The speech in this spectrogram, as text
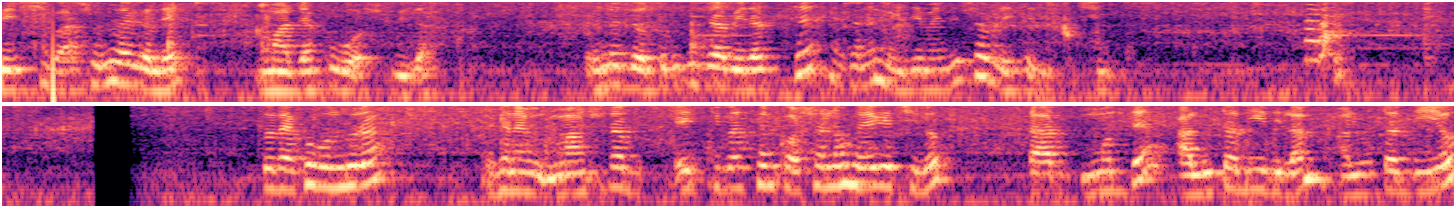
বেশি বাসন হয়ে গেলে মাজা খুব অসুবিধা। জন্য যতটুকু যা বেরাচ্ছে, এখানে মেজে মেজে সব রেখে দিচ্ছি। তো দেখো বন্ধুরা, এখানে মাংসটা এইটটি পার্সেন্ট কষানো হয়ে গেছিল। তার মধ্যে আলুটা দিয়ে দিলাম। আলুটা দিয়েও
